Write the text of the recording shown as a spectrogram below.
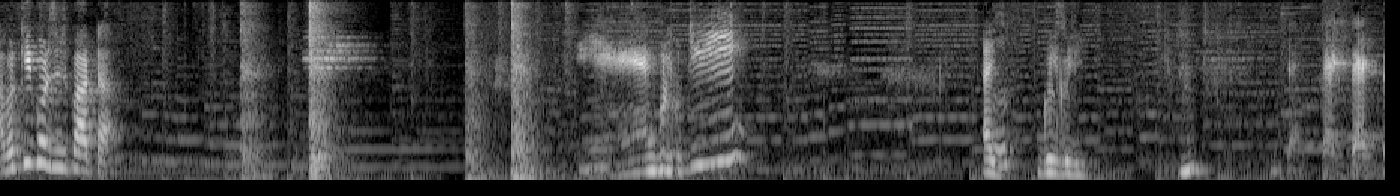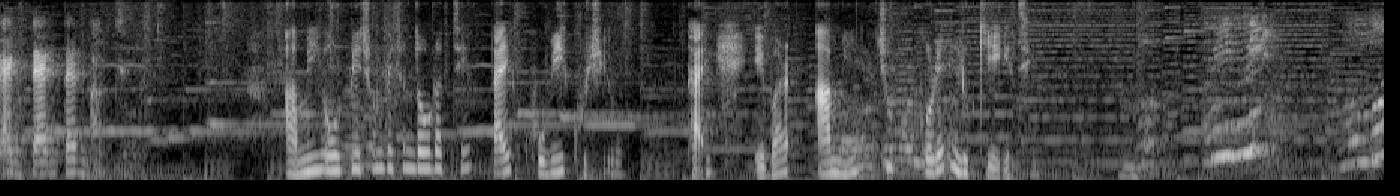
আবার কি করছিস পাটা? গুলগুটি এই গুলগুলি হুম? দেখ দেখ দেখ দেখ দেখ দেখ ভাবছে আমি ওর পেছন পেছন দৌড়াচ্ছি তাই খুবই খুশি ও। তাই এবার আমি চুপ করে লুকিয়ে গেছি। মামা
